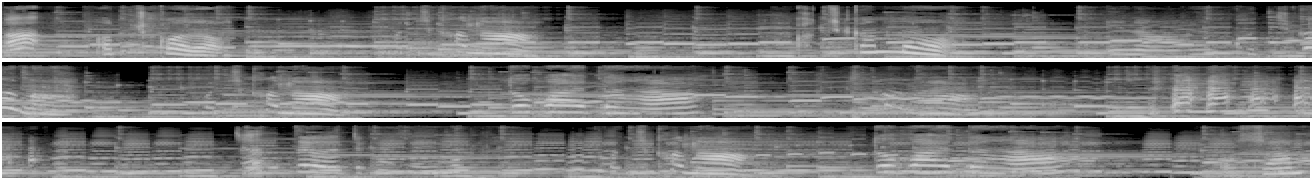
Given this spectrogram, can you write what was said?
あ、こっちからこっちかな。かもいなこっちかな。こっちかな。どこ行ったの？こっちかな。どこ行ったのお散歩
